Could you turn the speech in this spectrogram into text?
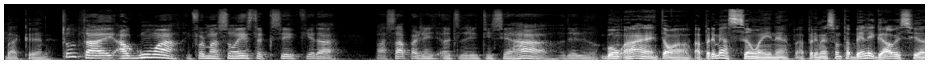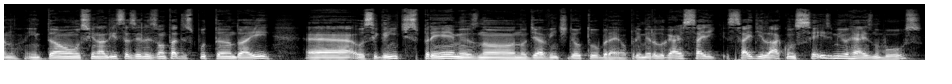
Bacana. Então tá, alguma informação extra que você queira passar pra gente, antes da gente encerrar, Adelino? Bom, ah, então, a, a, premiação aí, né? A premiação tá bem legal esse ano. Então, os finalistas, eles vão estar tá disputando aí é, os seguintes prêmios no, no dia 20 de outubro. É. O primeiro lugar sai, sai de lá com 6 mil reais no bolso.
